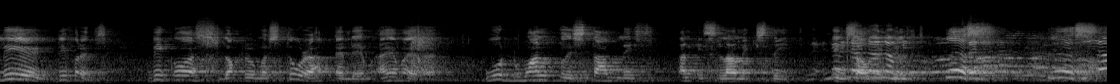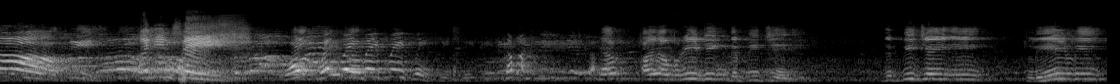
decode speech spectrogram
clear difference because Dr. Mastura and the IMF would want to establish an Islamic state No, in no, Southern no, no. Mr. Yes, yes. No, please. I didn't say. Wait, wait, wait, wait, wait, wait, wait, wait. Come on. Yeah, I am reading the BJE. The BJE clearly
